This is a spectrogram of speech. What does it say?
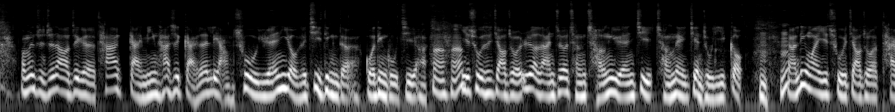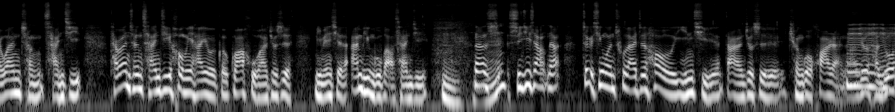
我们只知道这个他改名，他是改了两处原有的既定的国定古迹啊。一处是叫做热兰遮城城垣暨城内建筑遗构，那另外一处叫做台湾城残基。台湾城残基后面还有一个括弧啊，就是里面写的安平古堡残基。嗯，那实实际上，那这个新闻出来之后，引起当然就是全国哗然啊，就是很多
